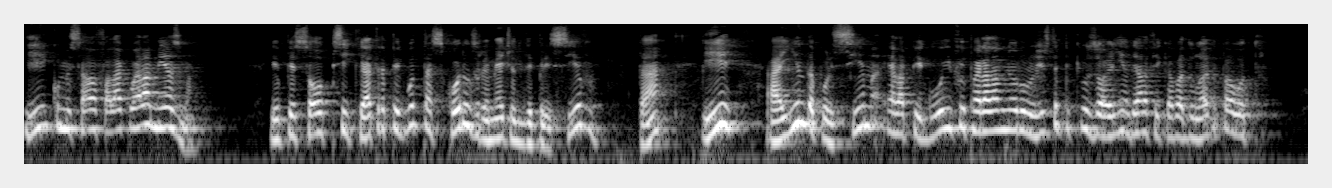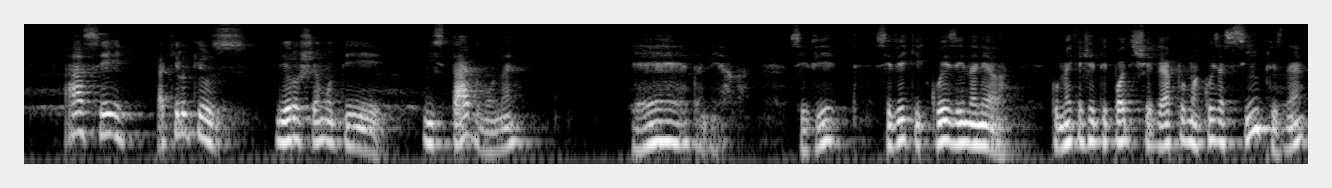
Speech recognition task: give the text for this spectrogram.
e começava a falar com ela mesma. E o pessoal, o psiquiatra, pegou, tascou os remédios depressivo, tá? E Ainda por cima, ela pegou e foi parar lá no neurologista porque os olhinhos dela ficavam de um lado para outro. Ah, sei, aquilo que os neuros chamam de nistagmo, né? É, Daniela, você vê, você vê que coisa, hein, Daniela? Como é que a gente pode chegar por uma coisa simples, né?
